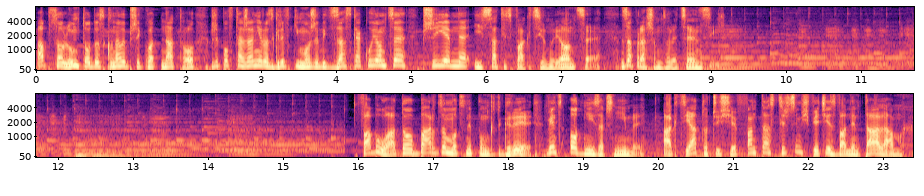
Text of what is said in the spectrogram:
Absolum to doskonały przykład na to, że powtarzanie rozgrywki może być zaskakujące, przyjemne i satysfakcjonujące. Zapraszam do recenzji. Fabuła to bardzo mocny punkt gry, więc od niej zacznijmy. Akcja toczy się w fantastycznym świecie zwanym Talamch,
